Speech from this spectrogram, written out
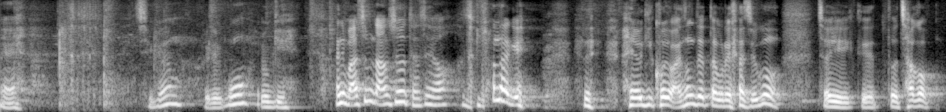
예. 지금 그리고 여기 아니 말씀 나누셔도 되세요 편하게 여기 거의 완성됐다고 그래가지고 저희 그 또 작업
